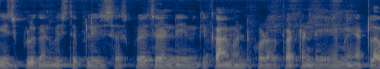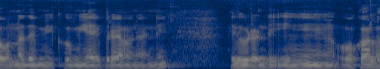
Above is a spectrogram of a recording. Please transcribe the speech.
యూజ్ఫుల్ కనిపిస్తే ప్లీజ్ సబ్స్క్రైబ్ చేయండి దీనికి కామెంట్ కూడా పెట్టండి ఏమి ఎట్లా ఉన్నది మీకు మీ అభిప్రాయం అని ఇది కూడా అండి ఒకవేళ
